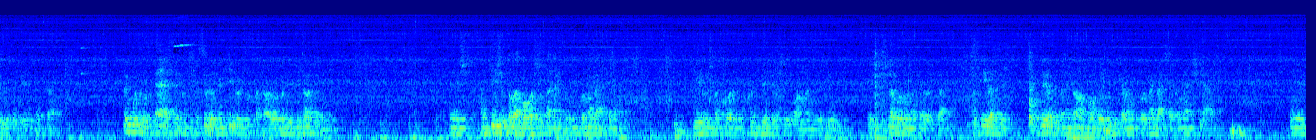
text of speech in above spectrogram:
fültetésekkel. Ők voltak az elsők, akik a szülőkön kívül tudtak arról, hogy itt mi történik. És ha később tovább olvassuk, látjuk, hogy amikor meglátják Jézus, akkor, akkor békesség van mögöttünk, és, és leborulnak előtte. Az élet és az életükben egy olyan pont érkezik el, amikor meglátják a messiást. És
